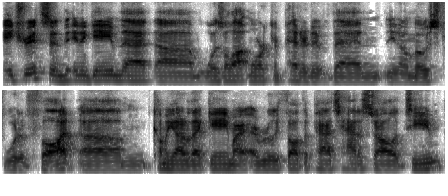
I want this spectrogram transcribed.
Patriots, and in a game that um, was a lot more competitive than you know most would have thought. Um, coming out of that game, I, I, really thought the Pats had a solid team,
